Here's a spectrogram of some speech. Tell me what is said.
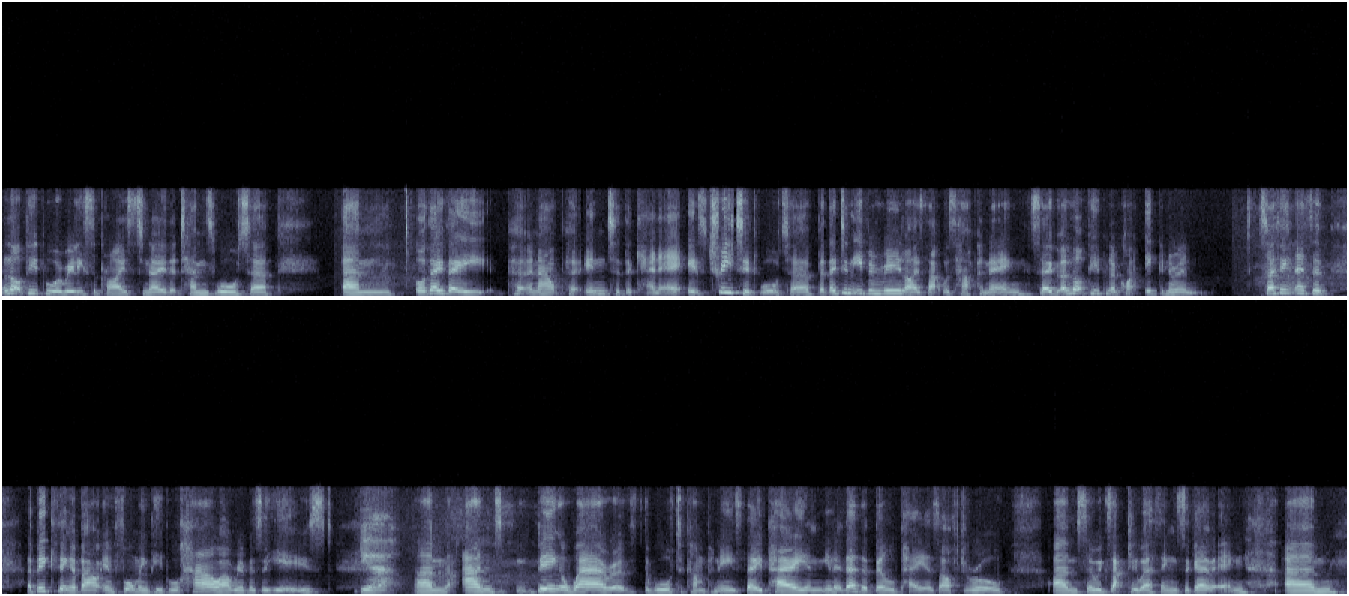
a lot of people were really surprised to know that Thames Water um, although they put an output into the Kennet, it's treated water, but they didn't even realise that was happening. So a lot of people are quite ignorant. So I think there's a, a big thing about informing people how our rivers are used. Yeah. Um, and being aware of the water companies they pay, and you know they're the bill payers after all. Um, so exactly where things are going. Um,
